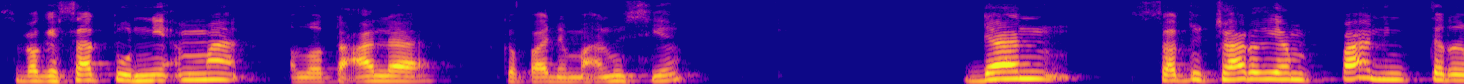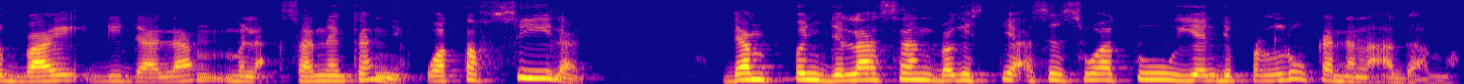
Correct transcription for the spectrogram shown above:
sebagai satu nikmat Allah Ta'ala kepada manusia. Dan satu cara yang paling terbaik di dalam melaksanakannya. Wa tafsilan dan penjelasan bagi setiap sesuatu yang diperlukan dalam agama.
